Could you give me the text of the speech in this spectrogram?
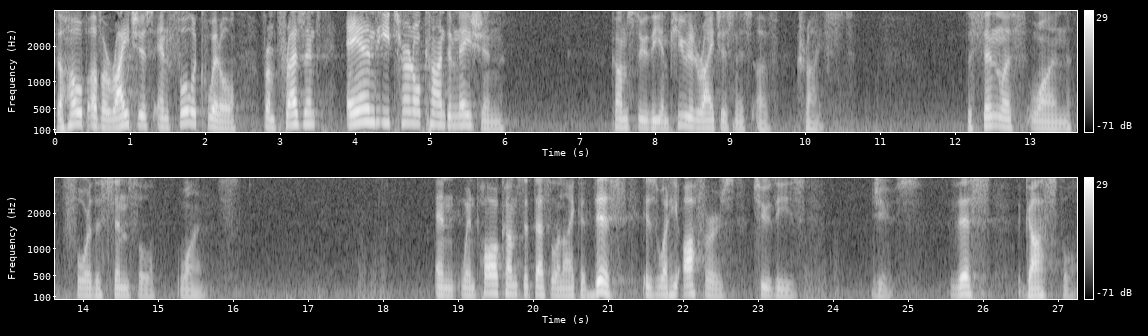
the hope of a righteous and full acquittal from present and eternal condemnation comes through the imputed righteousness of Christ, the sinless one for the sinful ones. And when Paul comes to Thessalonica, this is what he offers to these Jews. This gospel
